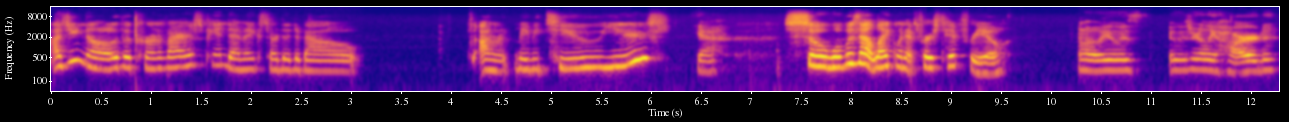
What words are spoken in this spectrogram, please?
as you know, the coronavirus pandemic started about, I don't know, maybe two years? Yeah. So, what was that like when it first hit for you? Oh, it was it was really hard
